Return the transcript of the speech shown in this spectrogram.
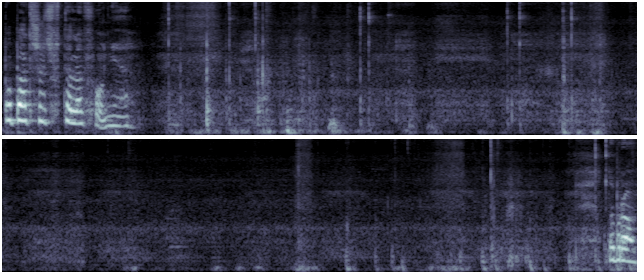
popatrzeć w telefonie. Dobra.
